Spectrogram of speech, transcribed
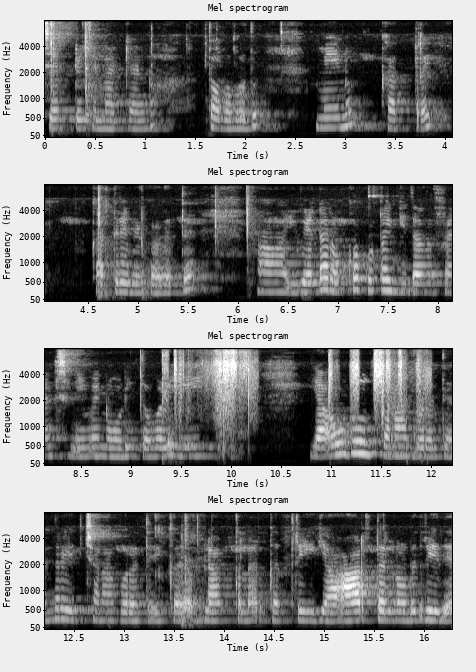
ಸೇಫ್ಟಿ ಪಿನ್ ಹಾಕ್ಕೊಂಡು ತೊಗೋಬೋದು. ಮೇನು ಕತ್ತರಿ ಕತ್ತರಿ ಬೇಕಾಗುತ್ತೆ. ಇವೆಲ್ಲ ರೊಕ್ಕ ಕೊಟ್ಟಂಗೆ ಇದ್ದಾವೆ ಫ್ರೆಂಡ್ಸ್ ನೀವೇ ನೋಡಿ ತೊಗೊಳ್ಳಿ. ಯಾವುದು ಚೆನ್ನಾಗಿ ಬರುತ್ತೆ ಅಂದರೆ ಇದು ಚೆನ್ನಾಗಿ ಬರುತ್ತೆ. ಈ ಕ ಬ್ಲ್ಯಾಕ್ ಕಲರ್ ಕತ್ತರಿ ಯಾರ್ದಲ್ಲಿ ನೋಡಿದ್ರೆ ಇದೇ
